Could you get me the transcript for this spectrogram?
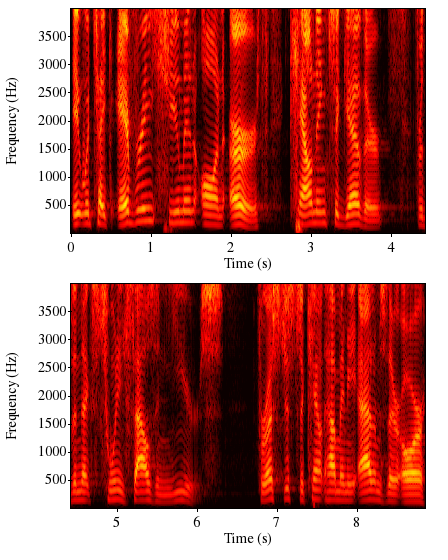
it would take every human on earth counting together for the next 20,000 years. For us just to count how many atoms there are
